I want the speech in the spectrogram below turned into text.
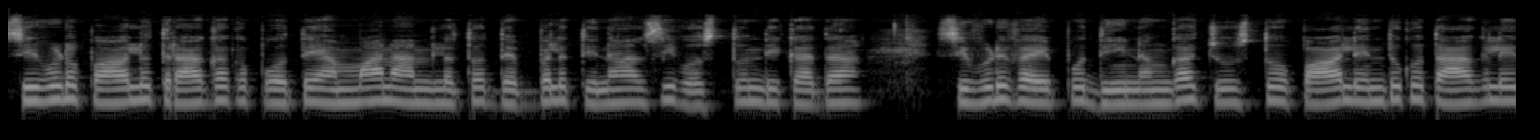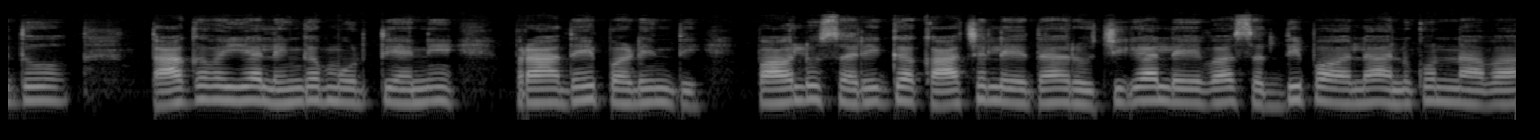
శివుడు పాలు త్రాగకపోతే అమ్మా నాన్నలతో దెబ్బలు తినాల్సి వస్తుంది కదా. శివుడి వైపు దీనంగా చూస్తూ పాలు ఎందుకు తాగలేదు? తాగవయ్య లింగమూర్తి అని ప్రాధేయపడింది. పాలు సరిగ్గా కాచలేదా? రుచిగా లేవా? సద్దిపాలా అనుకున్నావా?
